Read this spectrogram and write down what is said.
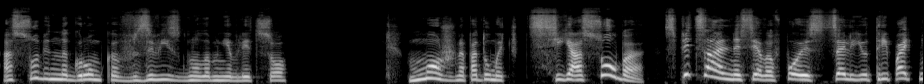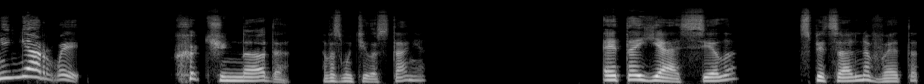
особенно громко взвизгнула мне в лицо. Можно подумать, сия особа специально села в поезд с целью трепать мне нервы. — Очень надо, — возмутилась Таня. — Это я села специально в этот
